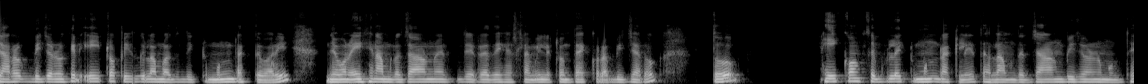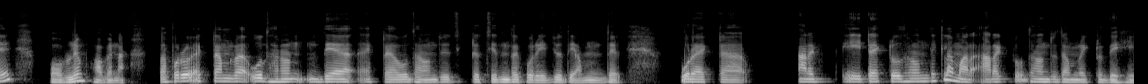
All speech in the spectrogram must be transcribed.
জারক বিজারকের এই টপিকগুলো আমরা যদি একটু মনে রাখতে পারি, যেমন এখানে আমরা জারণের যেটা দেখে আসলাম ইলেকট্রন ত্যাগ করা বিজারক। তো এই কনসেপ্টগুলো একটু মনে রাখলে তাহলে আমাদের জারণ বিজারণের মধ্যে প্রবলেম হবে না। তারপরেও একটা আমরা উদাহরণ দেয়া, একটা উদাহরণ যদি একটু চিন্তা করি, যদি আমাদের পুরো একটা আরেক, এইটা একটা উদাহরণ দেখলাম আর আরেকটা উদাহরণ যদি আমরা একটু দেখি।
